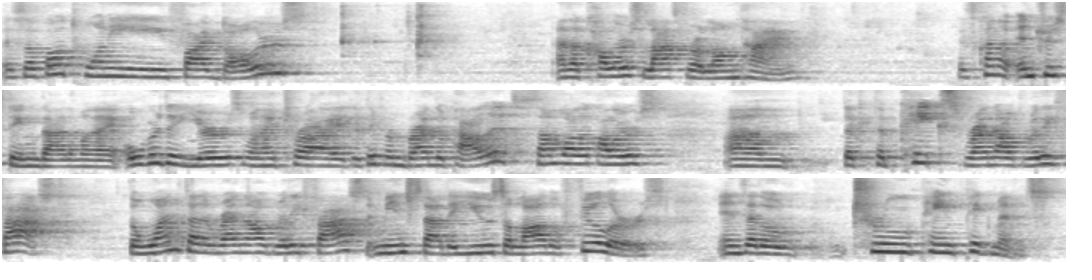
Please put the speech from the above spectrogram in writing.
It's about $25 and the colors last for a long time. It's kind of interesting that when I, over the years, when I tried the different brand of palettes, some watercolors, um, the, the cakes ran out really fast. The ones that ran out really fast means that they use a lot of fillers instead of true paint pigments.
